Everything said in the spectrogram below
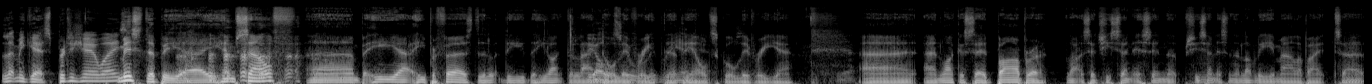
Let me guess, British Airways. Mr. BA himself, um, but he uh, he prefers the, the, the he liked the Landor school livery, livery, the, yeah, the yeah. old school livery, yeah. Yeah. Uh, and like I said, Barbara, like I said, she sent us in. A, she sent Mm. us in a lovely email about uh,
